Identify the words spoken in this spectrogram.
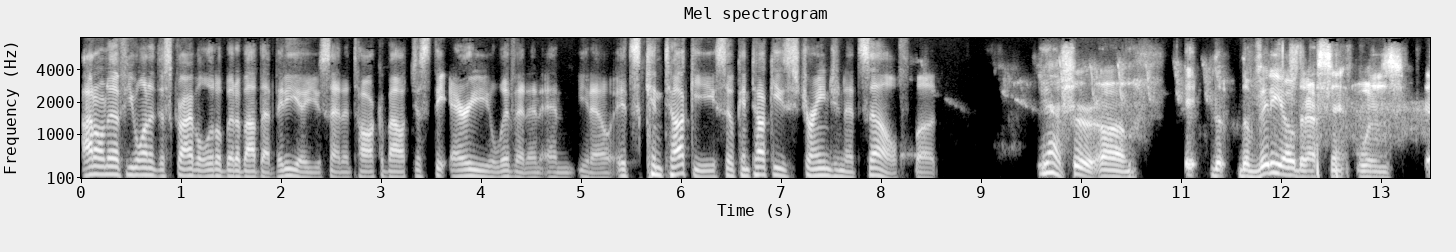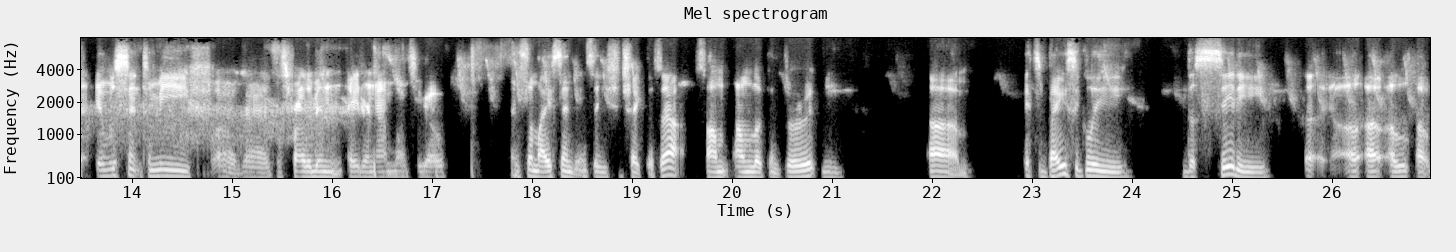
I don't know if you want to describe a little bit about that video you sent and talk about just the area you live in and and you know it's Kentucky, so Kentucky's strange in itself, but Yeah, sure. Um, it, the the video that I sent was it was sent to me. Oh god, it's probably been eight or nine months ago, and somebody sent it and said you should check this out. So I'm I'm looking through it, and um, it's basically the city, uh, a, a, a,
